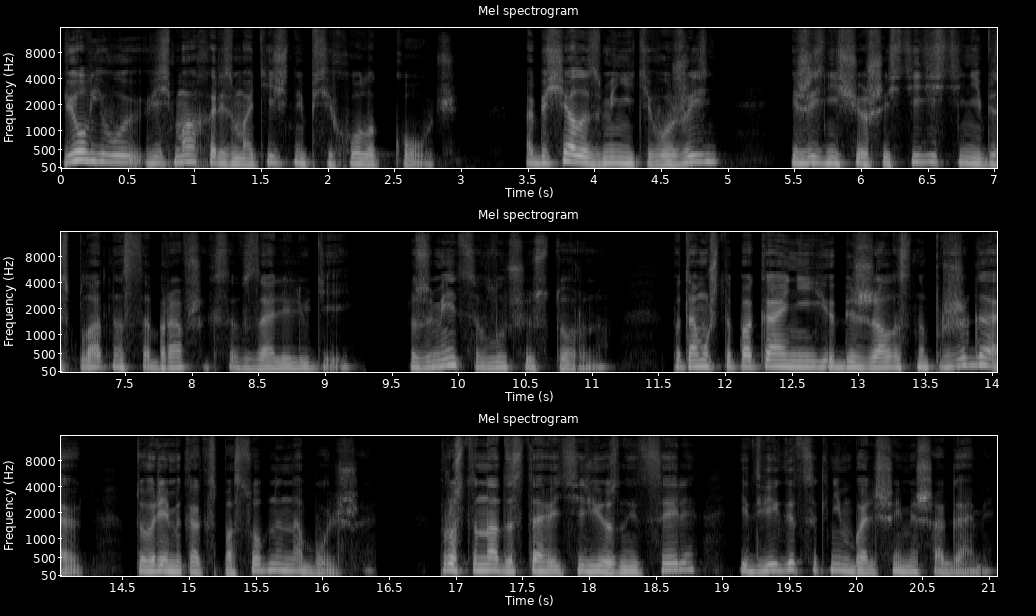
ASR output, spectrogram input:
Вел его весьма харизматичный психолог-коуч. Обещал изменить его жизнь и жизнь еще 60 не бесплатно собравшихся в зале людей. Разумеется, в лучшую сторону. Потому что пока они ее безжалостно прожигают, в то время как способны на большее. Просто надо ставить серьезные цели и двигаться к ним большими шагами.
